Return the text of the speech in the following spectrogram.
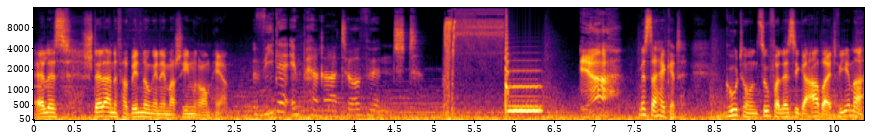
Alice, stell eine Verbindung in den Maschinenraum her. Wie der Imperator wünscht. Ja, Mr. Hackett, gute und zuverlässige Arbeit, wie immer.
